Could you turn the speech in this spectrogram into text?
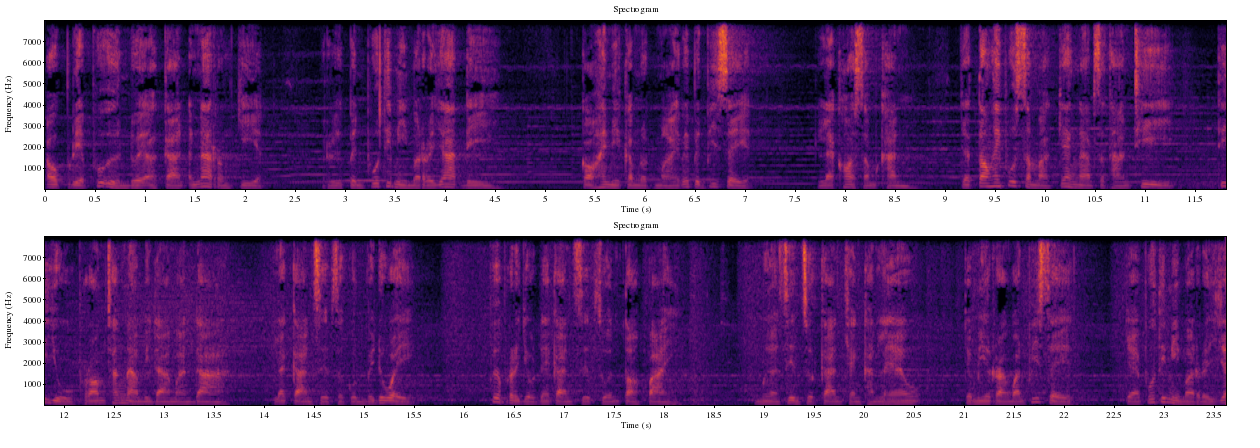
เอาเปรียบผู้อื่นโดยอาการอันน่ารังเกียจ หรือเป็นผู้ที่มีมารยาทดี ก็ให้มีกำหนดหมายไว้เป็นพิเศษ และข้อสำคัญจะต้องให้ผู้สมัครแก้งนามสถานที่ ที่อยู่พร้อมทั้งนามบิดามารดา และการสืบสกุลไว้ด้วย เพื่อประโยชน์ในการสืบสวนต่อไป เมื่อสิ้นสุดการแข่งขันแล้ว จะมีรางวัลพิเศษ แก่ผู้ที่มีมารย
